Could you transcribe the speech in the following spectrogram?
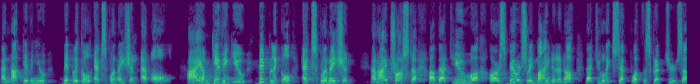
and not giving you biblical explanation at all. I am giving you biblical explanation. And I trust uh, uh, that you uh, are spiritually minded enough that you will accept what the scriptures uh,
